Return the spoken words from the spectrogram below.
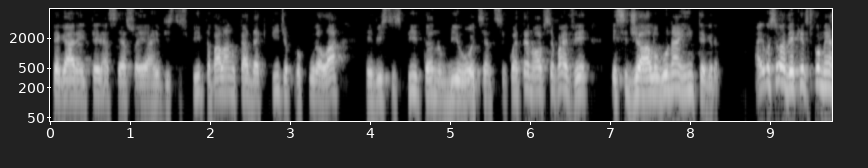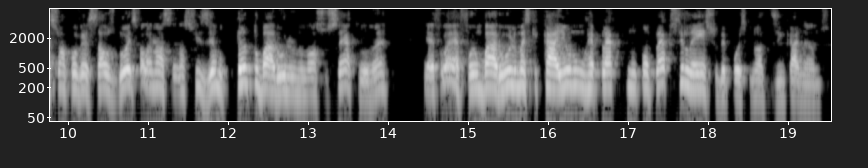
pegarem e terem acesso aí à revista espírita, vai lá no Kardecpedia, procura lá, revista espírita, ano 1859, você vai ver esse diálogo na íntegra. Aí você vai ver que eles começam a conversar os dois, falam, nossa, nós fizemos tanto barulho no nosso século, né? E aí falou, é, foi um barulho, mas que caiu num, repleto, num completo silêncio depois que nós desencarnamos.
